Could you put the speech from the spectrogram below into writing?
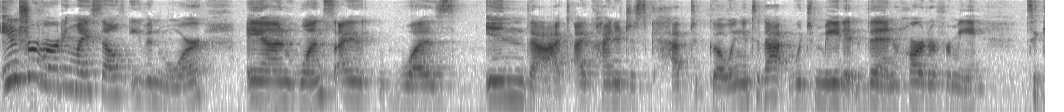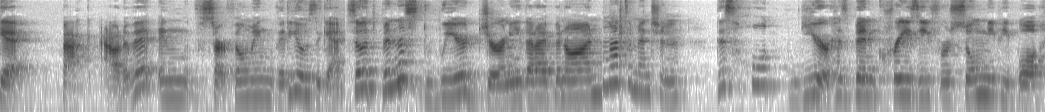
introverting myself even more. And once I was in that, I kind of just kept going into that, which made it then harder for me to get back out of it and start filming videos again. So it's been this weird journey that I've been on. Not to mention, this whole year has been crazy for so many people.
